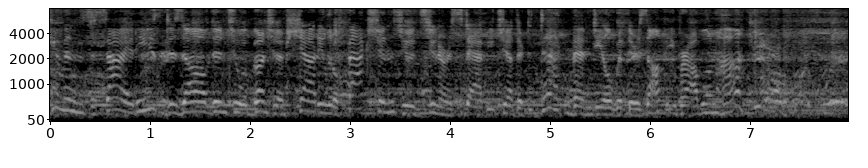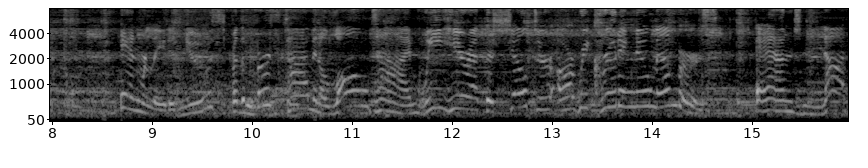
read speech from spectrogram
human societies dissolved into a bunch of shouty little factions who'd sooner stab each other to death than deal with their zombie problem, huh? Related news, for the first time in a long time, we here at the shelter are recruiting new members. And not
